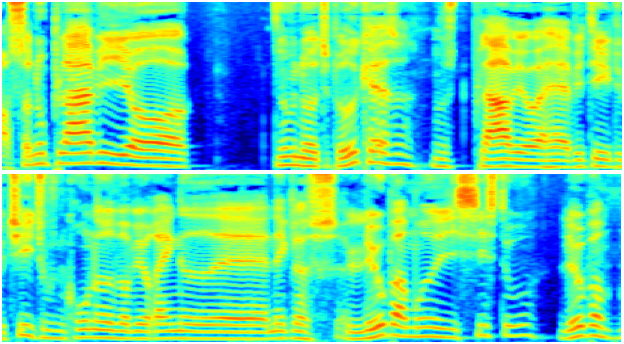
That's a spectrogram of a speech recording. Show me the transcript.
Nå, så nu plejer vi jo... Nu er vi nået til bødekasse. Nu plejer vi jo at have... Vi delte jo 10.000 kroner ud, hvor vi jo ringede øh, Niklas Løvbom ud i sidste uge. Løvbom.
